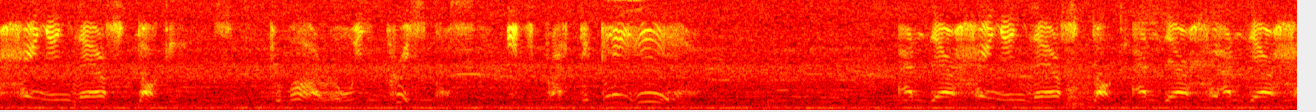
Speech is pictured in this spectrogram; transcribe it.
hanging their stockings. Tomorrow is Christmas. It's practically here. And they're hanging their stockings. And they're, and they're hanging.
